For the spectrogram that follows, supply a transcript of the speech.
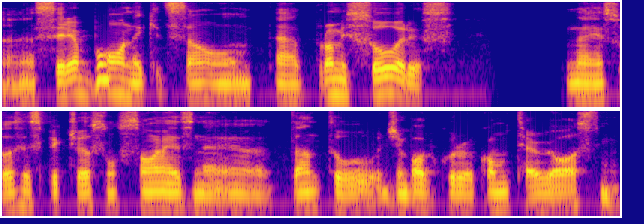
uh, seria bom, né, que são uh, promissores, né, em suas respectivas funções, né, tanto Jim Bob Cooter como Terry Austin,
